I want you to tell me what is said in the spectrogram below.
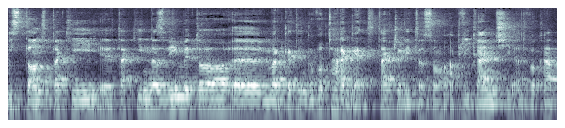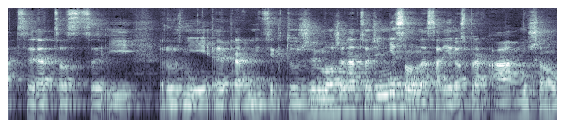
I stąd taki, taki, nazwijmy to e, marketingowo target, tak? czyli to są aplikanci, adwokaty, radcowscy i różni e, prawnicy, którzy może na co dzień nie są na sali rozpraw, a muszą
